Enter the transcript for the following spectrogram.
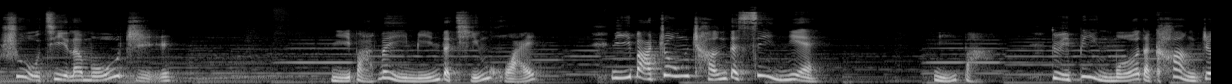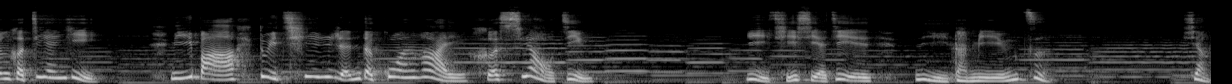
竖起了拇指。你把为民的情怀，你把忠诚的信念，你把对病魔的抗争和坚毅。你把对亲人的关爱和孝敬一起写进你的名字，像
